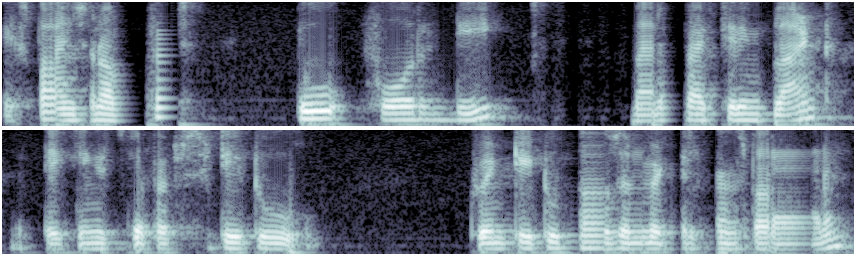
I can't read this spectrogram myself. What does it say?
expansion of its 2,4-D manufacturing plant, taking its capacity to 22,000 metric tons per annum.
